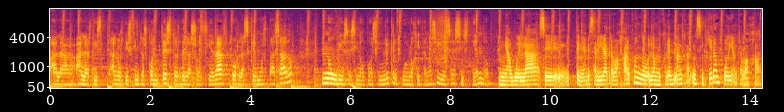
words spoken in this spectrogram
a, los distintos contextos de la sociedad por las que hemos pasado, no hubiese sido posible que el pueblo gitano siguiese existiendo. Mi abuela se, tenía que salir a trabajar cuando las mujeres blancas ni siquiera podían trabajar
